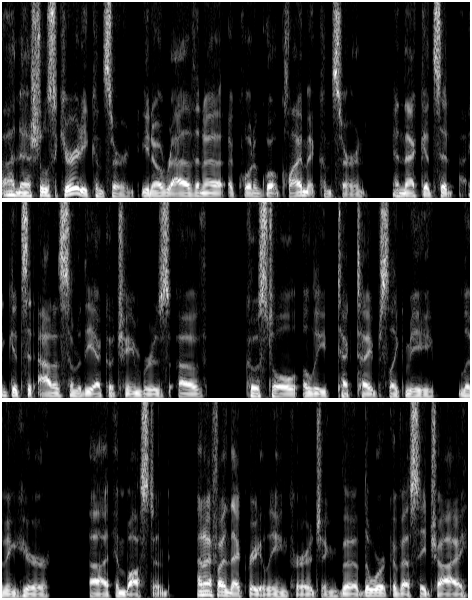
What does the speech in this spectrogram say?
a national security concern, you know, rather than a, a, quote unquote climate concern. And that gets it gets it out of some of the echo chambers of coastal elite tech types like me living here uh, in Boston. And I find that greatly encouraging. The the work of SHI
